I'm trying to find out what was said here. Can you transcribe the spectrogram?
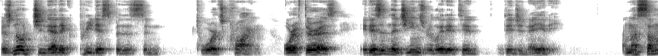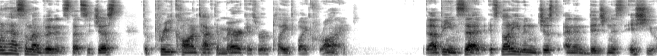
There's no genetic predisposition towards crime, or if there is, it isn't the genes related to indigeneity. Unless someone has some evidence that suggests the pre-contact Americas were plagued by crime. That being said, it's not even just an indigenous issue.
